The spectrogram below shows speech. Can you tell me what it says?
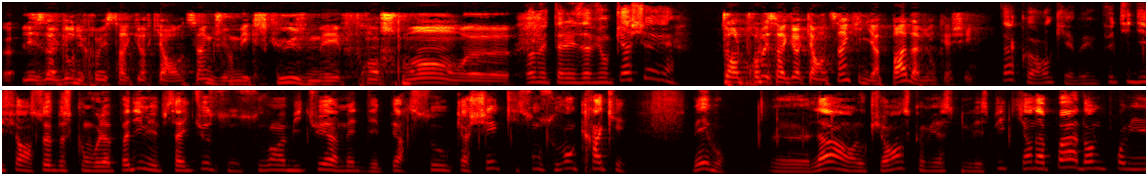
Euh, les avions du premier Striker 45, je m'excuse, mais franchement, euh, Ouais, mais t'as les avions cachés. Dans le premier Striker 45, il n'y a pas d'avion caché. D'accord, ok, bah, une petite différence. Ouais, parce qu'on vous l'a pas dit, mais Psycho sont souvent habitués à mettre des persos cachés qui sont souvent craqués. Mais bon, euh, là, en l'occurrence, comme Yas nous l'explique, il y en a pas dans le premier.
